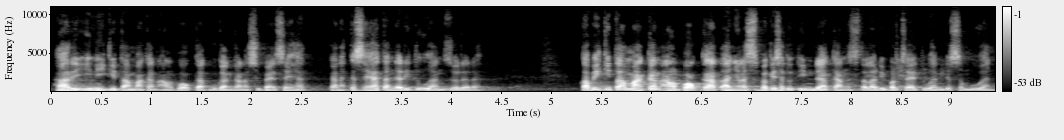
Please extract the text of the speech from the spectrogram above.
Hari ini kita makan alpokat bukan karena supaya sehat. Karena kesehatan dari Tuhan saudara. Tapi kita makan alpokat hanyalah sebagai satu tindakan setelah dipercaya Tuhan kesembuhan.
